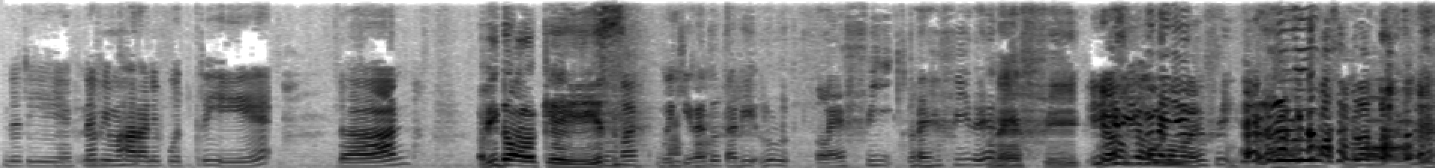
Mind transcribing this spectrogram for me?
dari Nevi. Nevi Maharani Putri dan Rido Alkeis. Sumpah, gue kira tuh tadi lu Levi Levi tadi ada Nevi. Iya, sih, ngomong makanya. Levi. Eh, udah, kita masa Ya berantem. Eh.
